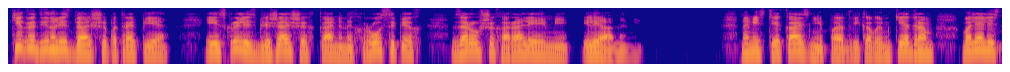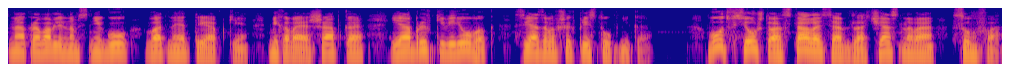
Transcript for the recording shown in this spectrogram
тигры двинулись дальше по тропе и скрылись в ближайших каменных россыпях, заросших оралиями и лианами. На месте казни под вековым кедром валялись на окровавленном снегу ватные тряпки, меховая шапка и обрывки веревок, связывавших преступника. Вот все, что осталось от злочастного Сунфа.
